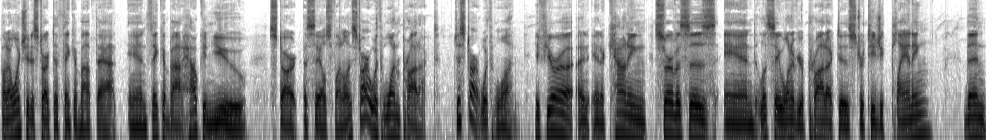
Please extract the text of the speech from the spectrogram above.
But I want you to start to think about that and think about how can you start a sales funnel and start with one product. Just start with one. If you're a, an, an accounting services and let's say one of your product is strategic planning, then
